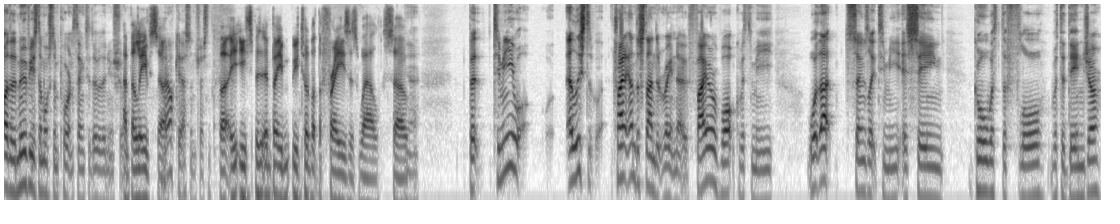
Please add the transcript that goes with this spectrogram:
Oh, the movie is the most important thing to do with the new show. I believe so. Oh, okay, that's interesting. But he, he, but he, he talked about the phrase as well. So Yeah. But to me, at least trying to understand it right now. Fire walk with me. What that sounds like to me is saying go with the flow, with the danger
